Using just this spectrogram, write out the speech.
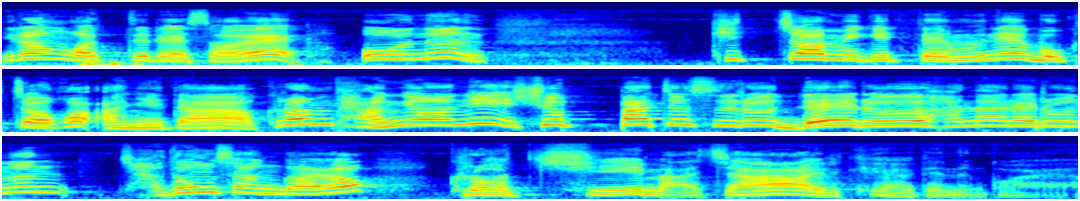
이런 것들에서의 오는 기점이기 때문에 목적어 아니다. 그럼 당연히 슈파츠스루 네루 하나레루는 자동사인가요? 그렇지 맞아 이렇게 해야 되는 거예요.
